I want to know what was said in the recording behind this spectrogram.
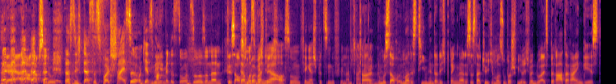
ja, ja, absolut. das nicht, das ist voll scheiße und jetzt nee. machen wir das so und so, sondern da muss man wichtig. ja auch so ein Fingerspitzengefühl am Tag Total. Du musst auch immer das Team hinter dich bringen. Ne? Das ist natürlich immer super schwierig, wenn du als Berater reingehst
